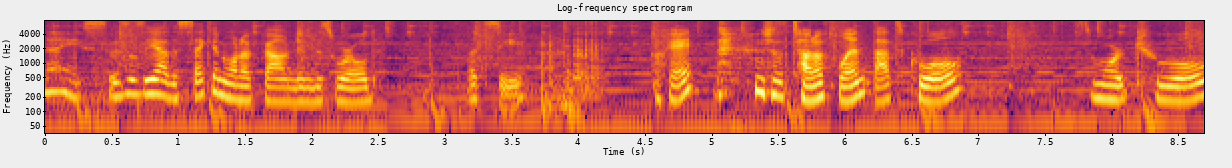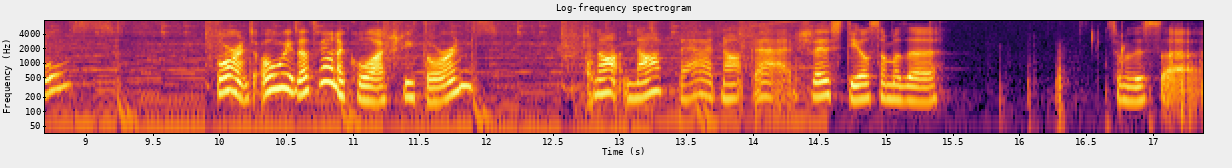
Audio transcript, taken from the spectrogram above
Nice. This is yeah, the second one I've found in this world. Let's see. Okay. Just a ton of flint. That's cool. Some more tools. Thorns. Oh wait, that's kind of cool actually. Thorns. Not not bad, not bad. Should I steal some of the some of this uh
